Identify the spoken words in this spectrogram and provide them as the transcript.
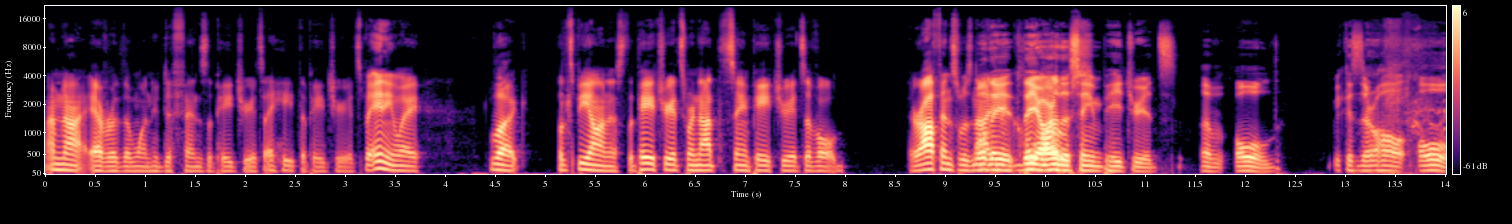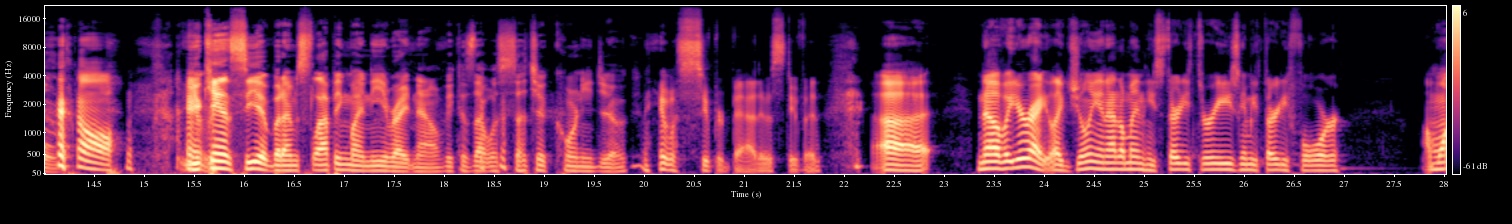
I'm not ever the one who defends the Patriots. I hate the Patriots. But anyway, look, let's be honest. The Patriots were not the same Patriots of old. Their offense was well, not. they even they are the same Patriots of old because they're all old. oh, you can't see it, but I'm slapping my knee right now because that was such a corny joke. it was super bad. It was stupid. Uh, no, but you're right. Like Julian Edelman, he's 33. He's gonna be 34. I'm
